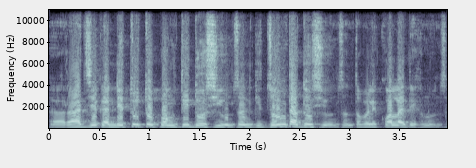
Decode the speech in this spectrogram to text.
राज्यका नेतृत्व पङ्क्ति दोषी हुन्छन् कि जनता दोषी हुन्छन्? तपाईँले कसलाई देख्नुहुन्छ?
